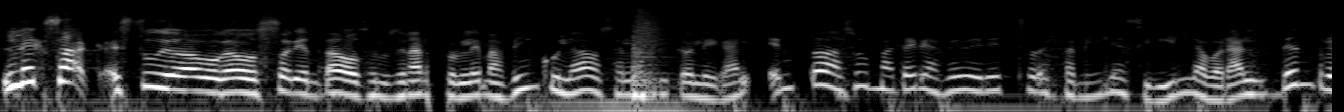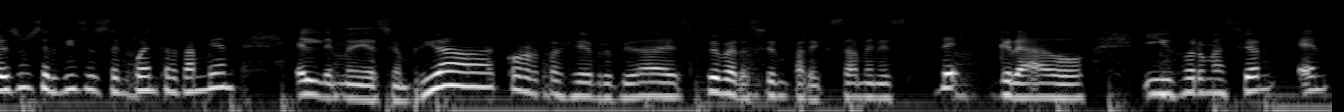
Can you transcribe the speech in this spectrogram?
Lexac, estudio de abogados orientados a solucionar problemas vinculados al ámbito legal en todas sus materias de derecho de familia civil laboral. Dentro de sus servicios se encuentra también el de mediación privada, corretaje de propiedades, preparación para exámenes de grado. Información en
